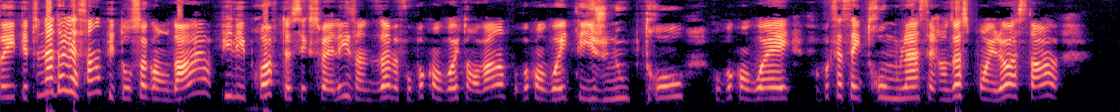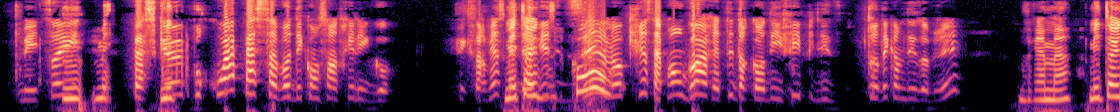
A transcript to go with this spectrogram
Sais, t'es une adolescente, t'es au secondaire, puis les profs te sexualisent en disant, mais faut pas qu'on voie ton ventre, faut pas qu'on voie tes genoux trop, faut pas qu'on voie, faut pas que ça soit trop moulant. C'est rendu à ce point-là, à cette heure. Mais tu sais, Mm, Mais, parce que, Mais- pourquoi? Parce que ça va déconcentrer les gars. Fait que ça revient à ce que David disait, là. Chris, apprends aux gars arrêter de regarder les filles pis de les traiter comme des objets. Vraiment. Mais t'as,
